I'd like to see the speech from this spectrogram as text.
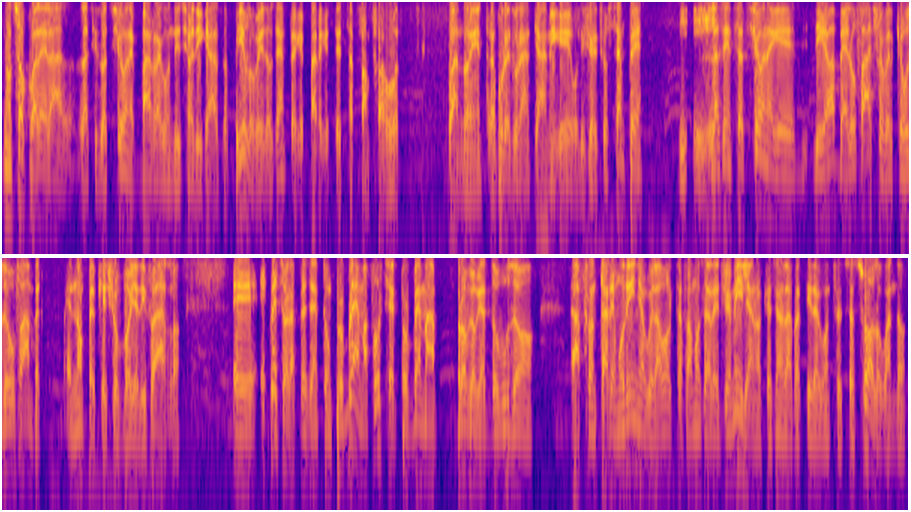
non so qual è la, la situazione barra condizione di caso io lo vedo sempre che pare che te sta a fare un favore quando entra pure durante amichevoli cioè ho sempre la sensazione che dica vabbè lo faccio perché lo devo fare e non perché ho voglia di farlo. E, e questo rappresenta un problema, forse è il problema proprio che ha dovuto affrontare Mourinho quella volta famosa a Reggio Emilia in occasione della partita contro il Sassuolo quando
